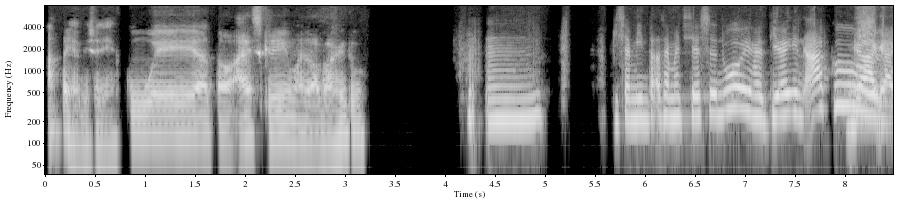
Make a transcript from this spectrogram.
apa ya misalnya kue atau ice cream atau apa gitu mm, bisa minta sama Jason, woi hadiahin aku. Gak, gak,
